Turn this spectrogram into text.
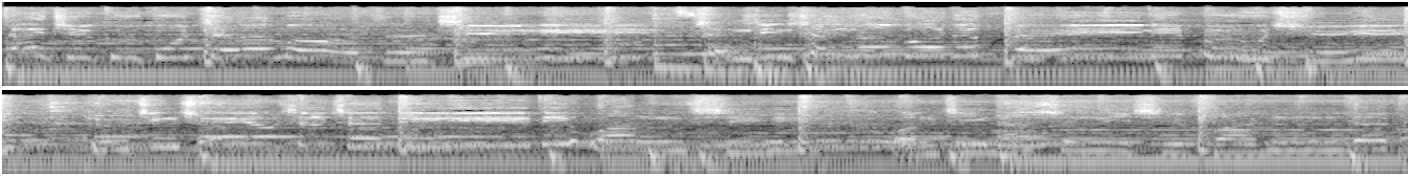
再去苦苦折磨自己，曾经承诺过的非你不娶，如今却要彻彻底底忘记，忘记那是你喜欢的歌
